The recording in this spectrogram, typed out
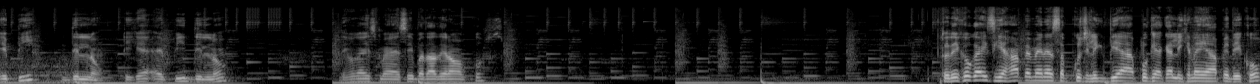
एपी दिल्लो ठीक है एपी दिल्लो देखो गाइस मैं ऐसे ही बता दे रहा हूँ आपको। तो देखो गाइस यहाँ पे मैंने सब कुछ लिख दिया आपको क्या क्या लिखना है यहाँ पे देखो।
